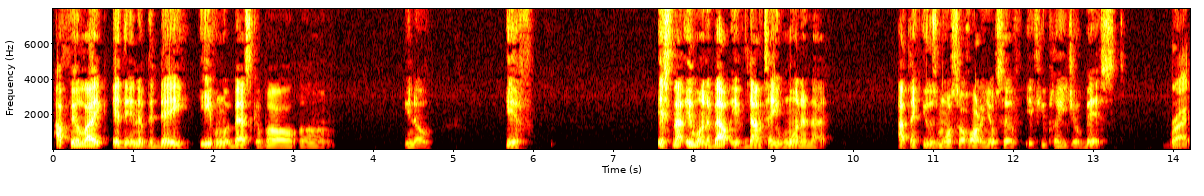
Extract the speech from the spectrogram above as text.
I feel like at the end of the day, even with basketball, um, you know, if it's not it wasn't about if Donte won or not. I think you was more so hard on yourself if you played your best. Right.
